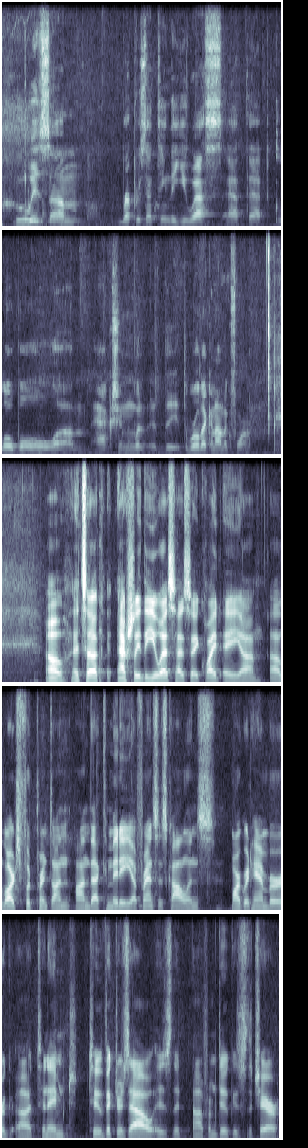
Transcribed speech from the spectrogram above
Who is um, representing the U.S. at that global um, action, what, uh, the, the World Economic Forum? Oh, it's uh, actually the U.S. has a quite a, uh, a large footprint on on that committee. Uh, Francis Collins, Margaret Hamburg, uh, to name t- two. Victor Dzau is the uh, from Duke is the chair.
